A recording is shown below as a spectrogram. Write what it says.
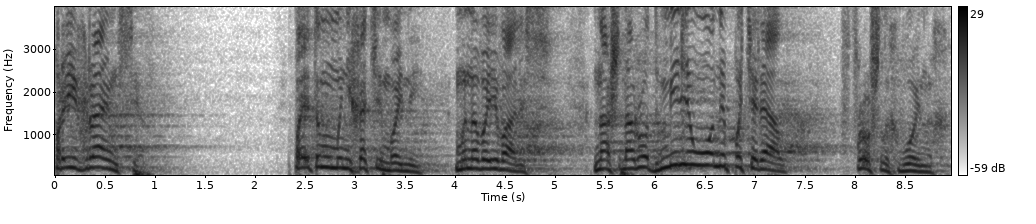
Проиграем все. Поэтому мы не хотим войны. Мы навоевались. Наш народ миллионы потерял в прошлых войнах.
